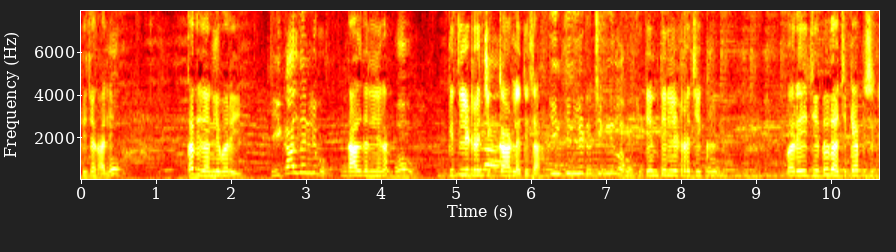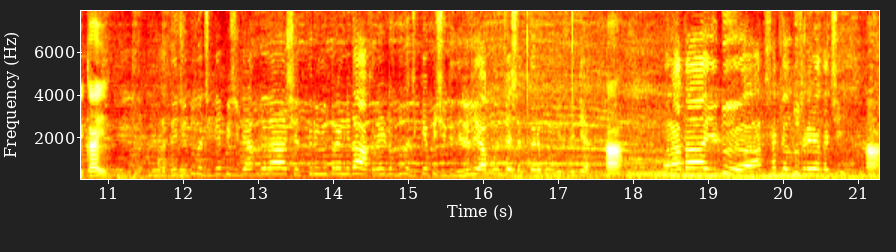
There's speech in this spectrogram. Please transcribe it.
तिच्या खाली? हो. भाऊ. कधी जाणली बरी? ही काल जाणली भाऊ. काल जाणली का? हो. भाऊ किती लिटर चिक काढला तिचा? तीन तीन लिटर चिक निघला भाऊ. तीन तीन लिटर चिक. बरं हिची दुधाची कॅपॅसिटी काय आहे? त्याची दुधाची कॅपॅसिटी आपल्याला शेतकरी मित्रांनी दहा अकरा लिटर दुधाची कॅपॅसिटी दिलेली आहे. आपण ज्या शेतकऱ्याकडून घेतली त्या हा. पण आता ही दु आता सध्याला दुसऱ्या व्याताची हा.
